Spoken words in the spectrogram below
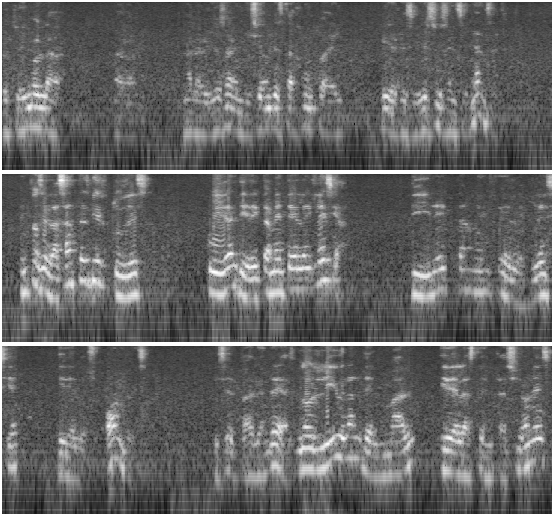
pero tuvimos la, maravillosa bendición de estar junto a él y de recibir sus enseñanzas. Entonces, las santas virtudes cuidan directamente de la iglesia, directamente de la iglesia y de los hombres dice el Padre Andreas, nos libran del mal y de las tentaciones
